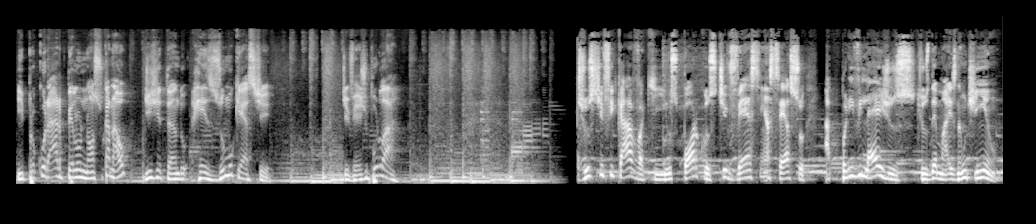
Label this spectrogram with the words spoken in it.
e procurar pelo nosso canal digitando Resumo Cast. Te vejo por lá justificava que os porcos tivessem acesso a privilégios que os demais não tinham.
